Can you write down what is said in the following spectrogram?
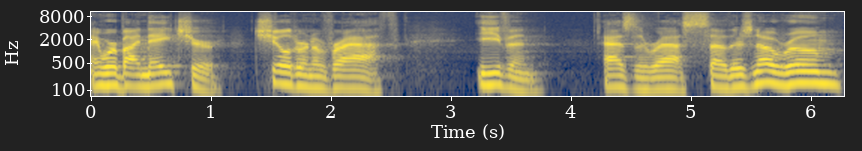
And we're by nature children of wrath, even as the rest. So there's no room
